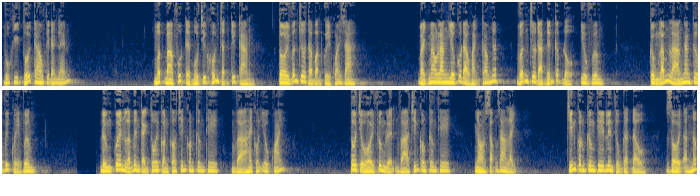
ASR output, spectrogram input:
vũ khí tối cao khi đánh lén. Mất 3 phút để bố trí khốn trận kỹ càng, tôi vẫn chưa thả bọn quỷ quái ra. Bạch Mao Lang yêu có đạo hạnh cao nhất, vẫn chưa đạt đến cấp độ yêu vương. Cùng lắm là ngang cơ với quỷ vương. Đừng quên là bên cạnh tôi còn có 9 con cương thi và hai con yêu quái. Tôi triệu hồi phương luyện và 9 con cương thi nhỏ giọng ra lệnh. Chín con cương thi liên tục gật đầu, rồi ẩn nấp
